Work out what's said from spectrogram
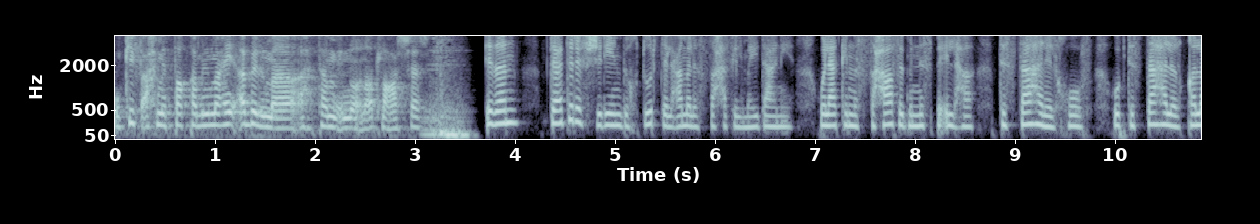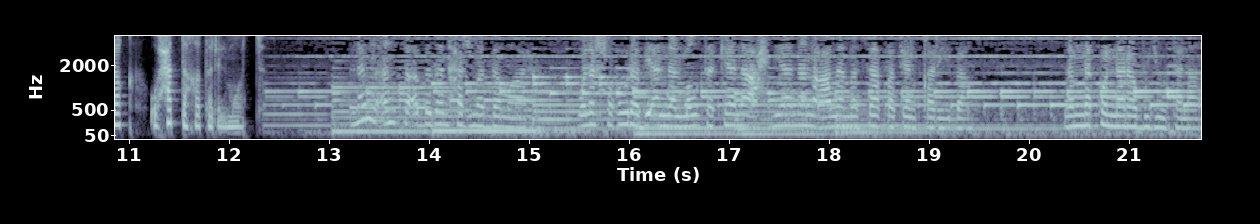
وكيف أحمي الطاقم اللي معي قبل ما أهتم إنه أنا أطلع على الشاشة. اذا بتعترف شيرين بخطورة العمل الصحفي الميداني ولكن الصحافة بالنسبة إلها بتستاهل الخوف وبتستاهل القلق وحتى خطر الموت. لن أنسى أبدا حجم الدمار ولا الشعور بأن الموت كان أحيانا على مسافة قريبة. لم نكن نرى بيوتنا.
